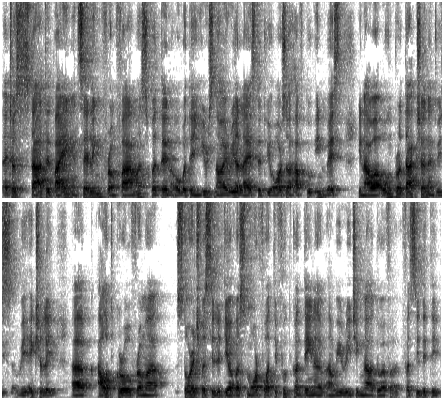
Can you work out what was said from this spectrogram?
I just started buying and selling from farmers, but then over the years now I realized that we also have to invest in our own production and we, we actually uh, outgrow from a storage facility of a small 40 foot container and we're reaching now to a facility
